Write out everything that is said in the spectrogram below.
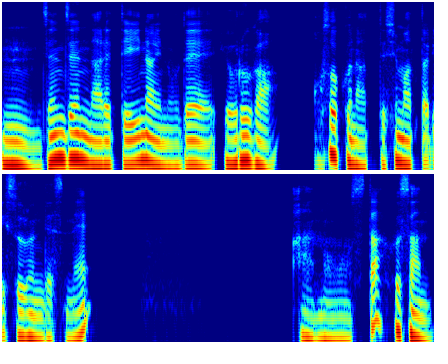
うん、全然慣れていないので、夜が遅くなってしまったりするんですね。あの、スタッフさん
